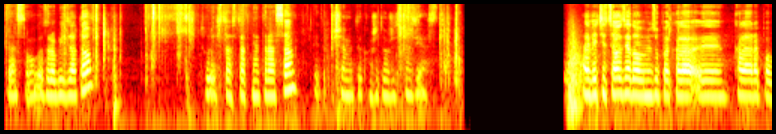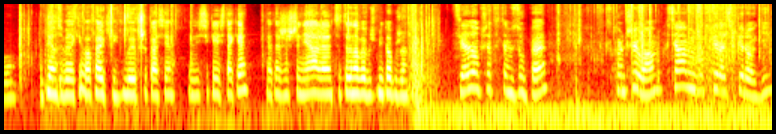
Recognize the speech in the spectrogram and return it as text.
Teraz to mogę zrobić za to. Tu jest ta ostatnia trasa. I dopiszemy tylko, że to już jest ten zjazd. Ale wiecie co? Zjadłabym zupę kala, y, kalarepową. Kupiłam sobie takie wafelki, były przy kasie. Jedliście kiedyś takie? Ja też jeszcze nie, ale cytrynowe brzmi dobrze. Zjadłam przedtem zupę, skończyłam, chciałam już otwierać pierogi,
